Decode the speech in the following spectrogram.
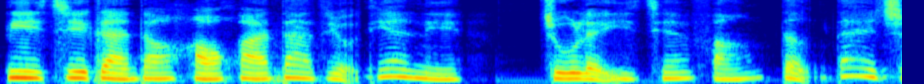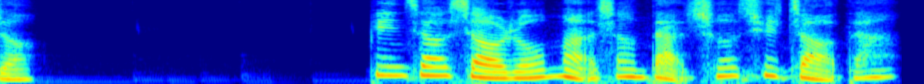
立即赶到豪华大酒店里租了一间房等待着，并叫小柔马上打车去找他。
